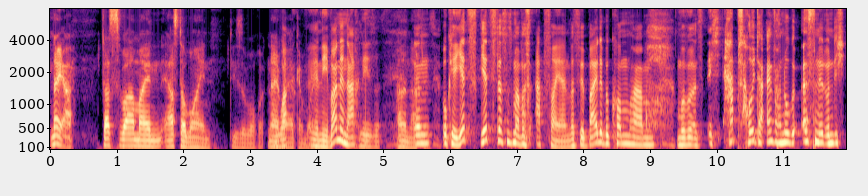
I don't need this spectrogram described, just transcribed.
Naja, das war mein erster Wine diese Woche. Nein, war, war ja kein Wine. Nee, war eine Nachlese. War eine Nachlese. Ähm, okay, jetzt, jetzt lass uns mal was abfeiern, was wir beide bekommen haben. Oh. Wo wir uns, ich hab's heute einfach nur geöffnet und ich,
